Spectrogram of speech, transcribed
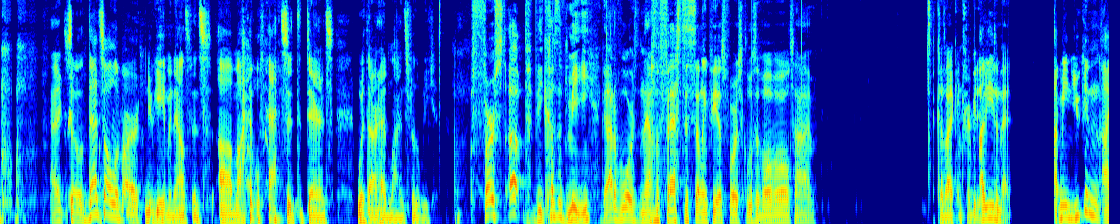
I agree. So that's all of our new game announcements. Um, I will pass it to Terrence with our headlines for the week. First up, because of me, God of War is now the fastest selling PS4 exclusive of all time. Because I contributed I mean, to that. I mean, you can I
